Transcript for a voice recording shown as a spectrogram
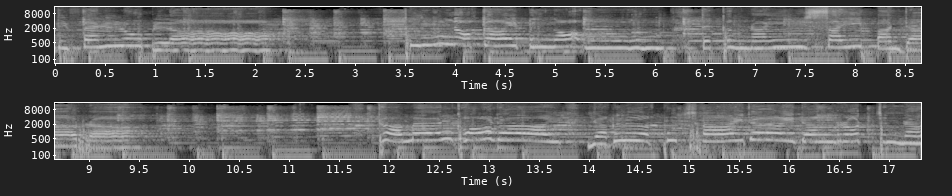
ได้แฟนรูปหล่อถึงนอกกายเป็นเงาะแต่ข้างในใสปานดารา ถ้าแม้นขอได้ อยากเลือกผู้ชายได้ดังรจนา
